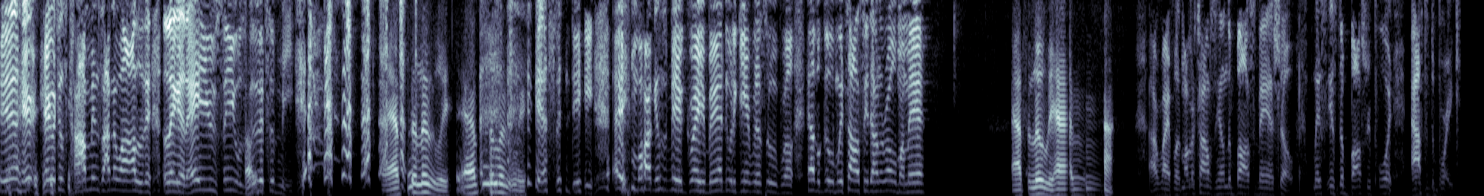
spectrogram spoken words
yeah, Her- Heritage Commons. I know all of it. Look at the AUC was Oh. good to me. Absolutely, absolutely. yes, indeed. Hey, Marcus, it's been great, man. Do it again real soon, bro. Have a good one. We'll talk to you down the road, my man. Absolutely. Have, All right, for Marcus Thompson here on the Bossman Show. Next is the Boss Report after the break.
